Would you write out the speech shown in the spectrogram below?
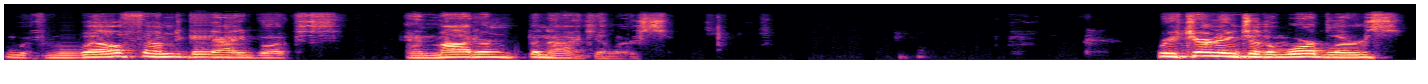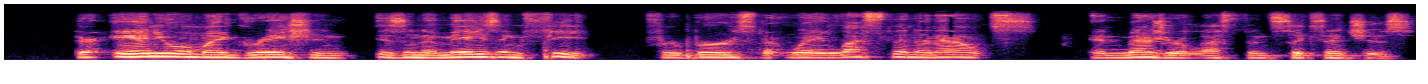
with well-thumbed guidebooks and modern binoculars. Returning to the warblers, their annual migration is an amazing feat for birds that weigh less than an ounce and measure less than six inches.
